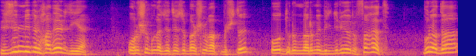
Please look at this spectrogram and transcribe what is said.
Hüzünlü bir haber diye Oluşum Gazetesi başlık atmıştı. O durumlarımı bildiriyor. Fakat burada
